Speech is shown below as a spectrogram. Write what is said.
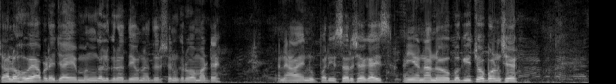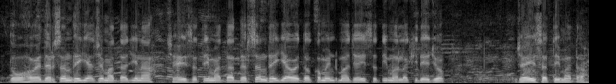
ચાલો હવે આપણે જઈએ મંગલ ગ્રહ દેવના દર્શન કરવા માટે. અને આ એનું પરિસર છે ગાઈસ, અહીંયા નાનો એવો બગીચો પણ છે. તો હવે દર્શન થઈ ગયા છે માતાજીના. જય સતી માતા. દર્શન થઈ ગયા હોય તો કમેન્ટમાં જય સતીમાં લખી દેજો. જય સતી માતા.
